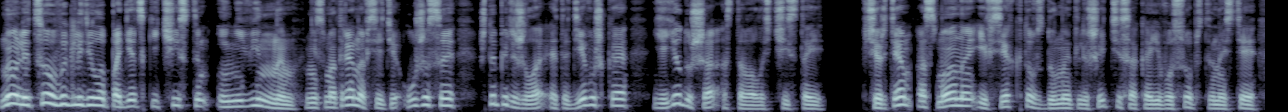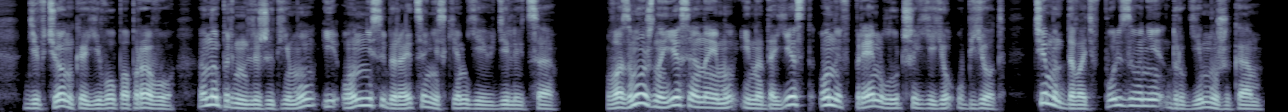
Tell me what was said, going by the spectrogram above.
Но лицо выглядело по-детски чистым и невинным, несмотря на все те ужасы, что пережила эта девушка, ее душа оставалась чистой. К чертям Османа и всех, кто вздумает лишить Тесака его собственности. Девчонка его по праву, она принадлежит ему, и он не собирается ни с кем ею делиться. Возможно, если она ему и надоест, он и впрямь лучше ее убьет, чем отдавать в пользование другим мужикам.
